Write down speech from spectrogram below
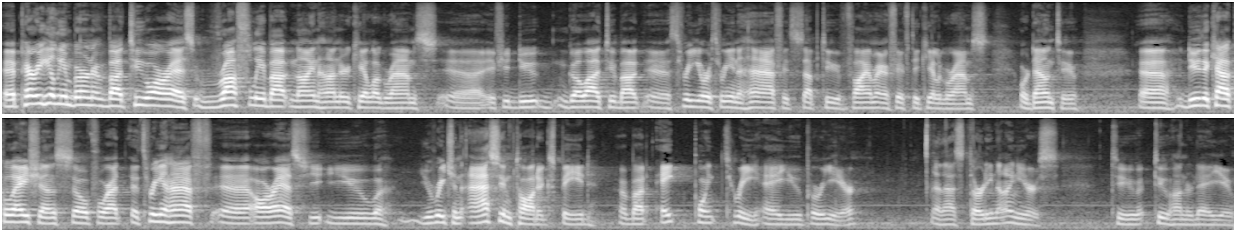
uh, perihelion burn of about 2 RS, roughly about 900 kilograms. Uh, if you do go out to about uh, 3 or 3.5, it's up to 550 kilograms, or down to. Uh, do the calculations. So for at 3.5 uh, RS, you, you, you, reach an asymptotic speed of about 8.3 AU per year, and that's 39 years to 200 AU.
